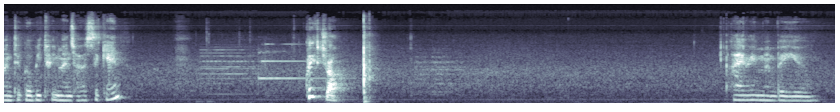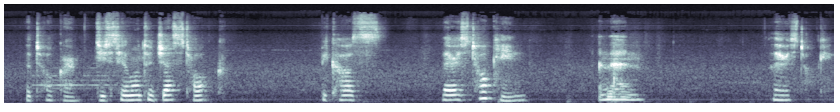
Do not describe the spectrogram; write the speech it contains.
Want to go between my jaws again? Quick draw. I remember you, the talker. Do you still want to just talk? Because there is talking, and then there is talking.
